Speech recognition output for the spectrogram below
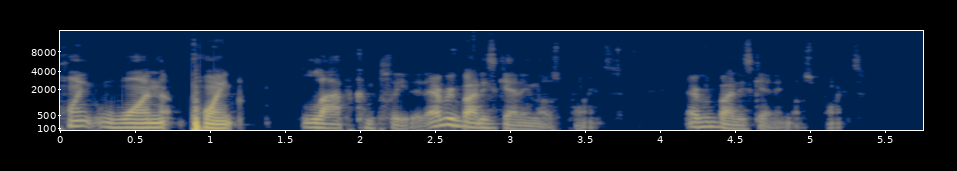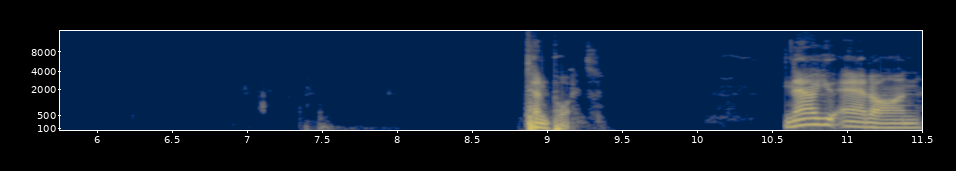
0.1 point lap completed everybody's getting those points everybody's getting those points 10 points. Now you add on,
